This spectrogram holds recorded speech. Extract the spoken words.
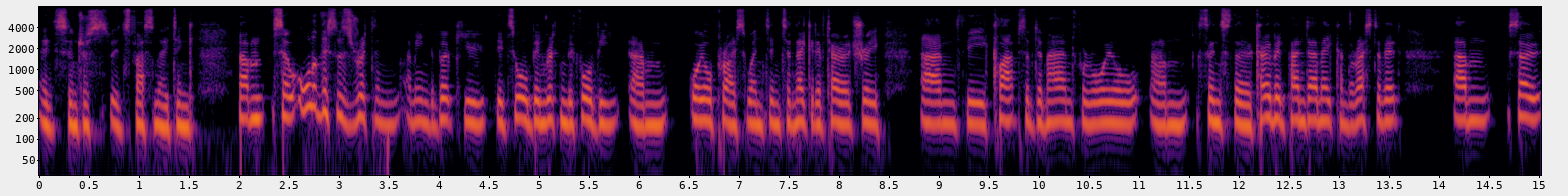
it's interesting. It's fascinating. Um, so all of this was written. I mean, the book you it's all been written before the um, oil price went into negative territory and the collapse of demand for oil um, since the COVID pandemic and the rest of it. Um, so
